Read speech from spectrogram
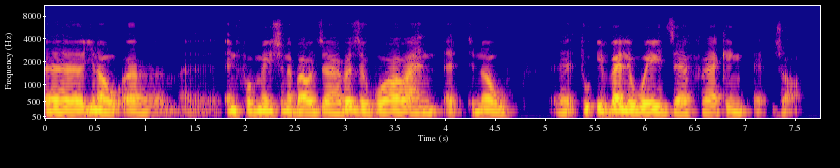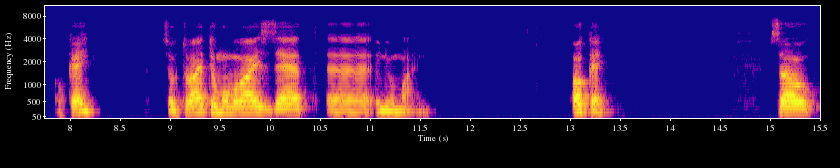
uh, you know, uh, information about the reservoir and uh, to know, uh, to evaluate the fracking uh, job. Okay. So try to memorize that uh, in your mind. Okay. So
